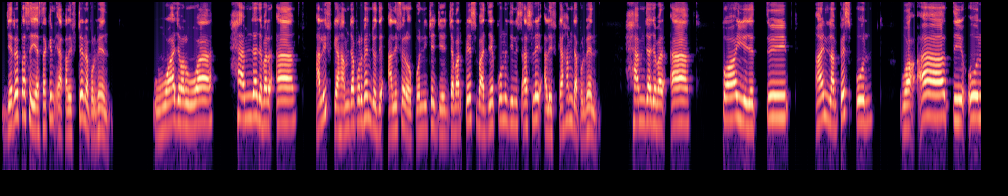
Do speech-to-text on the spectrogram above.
জেরের পাশে ইয়াসাকিন একালিফ টেনে পড়বেন ওয়া যাবার ওয়া হামজা যাবার আ আলিফকে হামজা পড়বেন যদি আলিফের ওপর নিচে যে যাবার পেশ বা যে কোনো জিনিস আসলেই আলিফকে হামজা পড়বেন হামজা যাবার আ তয়তি আইন লাম পেশ উল ওয়া আতি উল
